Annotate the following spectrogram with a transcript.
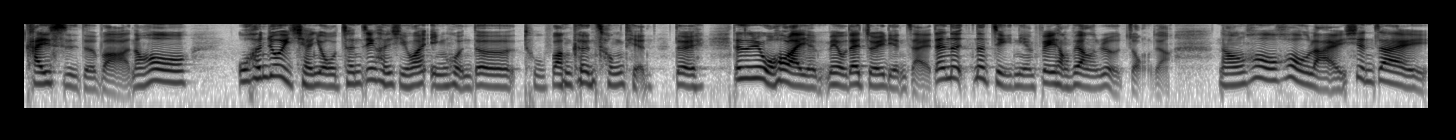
开始的吧。然后我很久以前有曾经很喜欢银魂的土方跟冲田，对，但是因为我后来也没有在追连载，但那那几年非常非常的热衷这样。然后后来现在。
